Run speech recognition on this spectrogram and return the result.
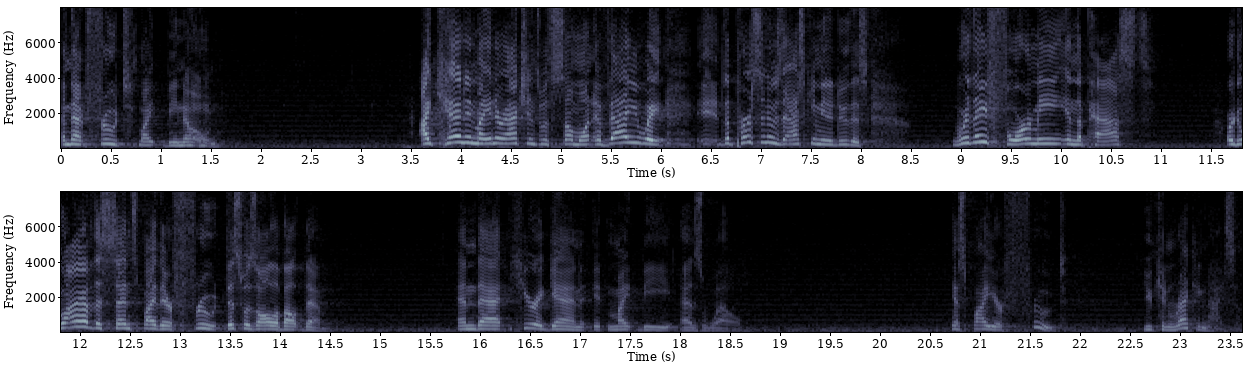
and that fruit might be known. I can, in my interactions with someone, evaluate eh, the person who's asking me to do this. Were they for me in the past? Or do I have the sense by their fruit this was all about them? And that here again, it might be as well. Yes, by your fruit, you can recognize them.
